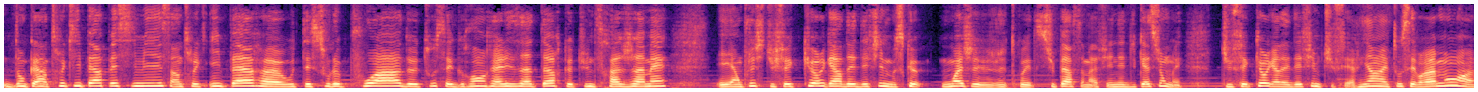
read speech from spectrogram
Donc un truc hyper pessimiste, un truc hyper euh, où tu es sous le poids de tous ces grands réalisateurs que tu ne seras jamais. Et en plus, tu fais que regarder des films. Parce que moi, j'ai trouvé super, ça m'a fait une éducation, mais tu fais que regarder des films, tu fais rien et tout. C'est vraiment. Euh,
